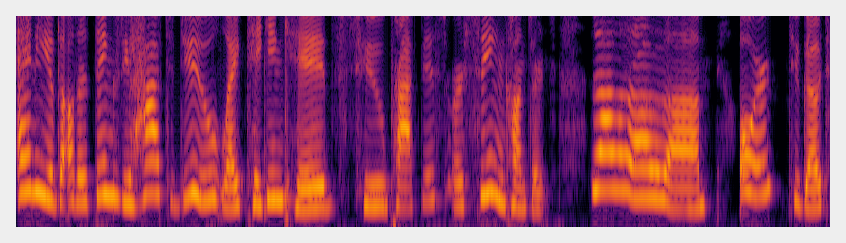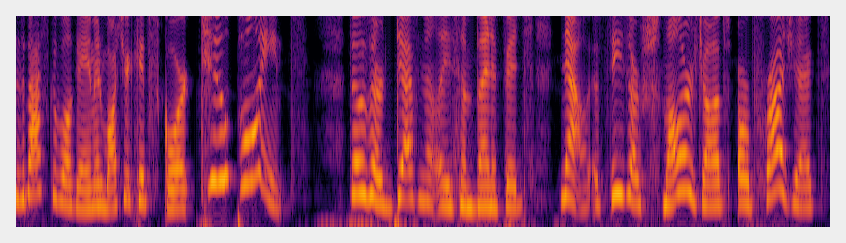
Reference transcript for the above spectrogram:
any of the other things you have to do, like taking kids to practice or singing concerts, la la la la la, or to go to the basketball game and watch your kids score two points. Those are definitely some benefits. Now, if these are smaller jobs or projects,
